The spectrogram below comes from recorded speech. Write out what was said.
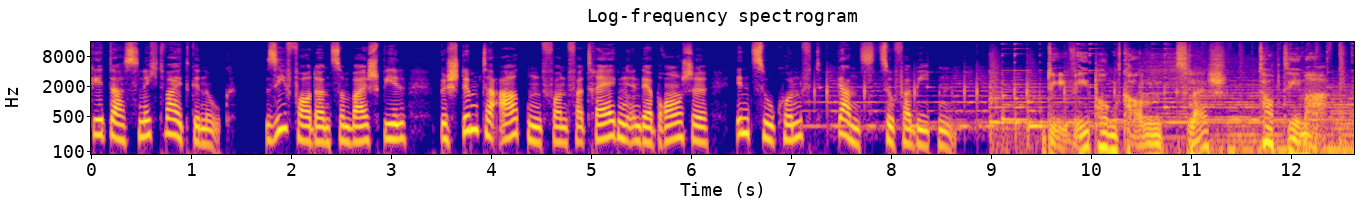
geht das nicht weit genug. Sie fordern zum Beispiel, bestimmte Arten von Verträgen in der Branche in Zukunft ganz zu verbieten. dw.com/topthema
